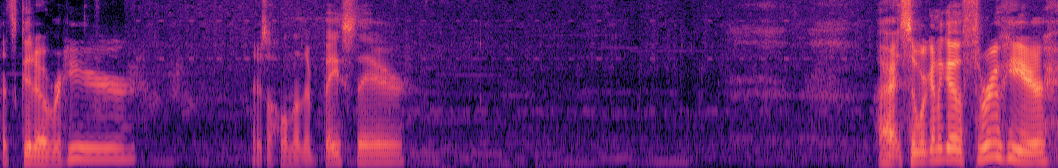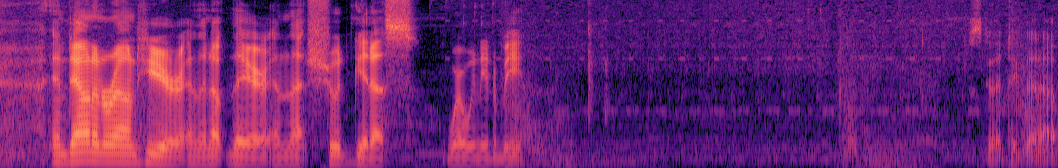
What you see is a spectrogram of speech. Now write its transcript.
Let's get over here. There's a whole nother base there. Alright, so we're going to go through here and down and around here and then up there, and that should get us where we need to be. Let's go ahead and take that out.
